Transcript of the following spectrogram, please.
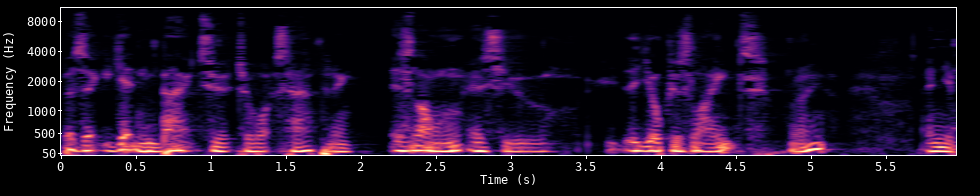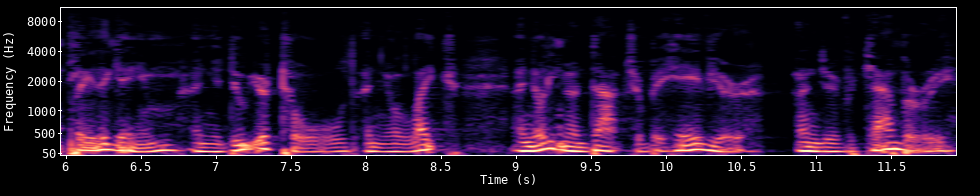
But it's like getting back to, to what's happening. As long as you, the yoke is light, right? And you play the game and you do what you're told and you'll like, and you'll even adapt your behavior and your vocabulary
